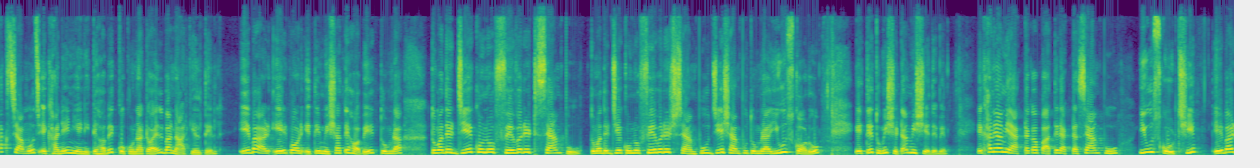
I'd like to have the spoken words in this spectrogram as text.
এক চামচ এখানে নিয়ে নিতে হবে কোকোনাট অয়েল বা নারকেল তেল। এবার এরপর এতে মেশাতে হবে তোমরা, তোমাদের যে কোনো ফেভারিট শ্যাম্পু তোমাদের যে কোনো ফেভারিট শ্যাম্পু যে শ্যাম্পু তোমরা ইউজ করো, এতে তুমি সেটা মিশিয়ে দেবে। এখানে আমি এক টাকা পাতের একটা শ্যাম্পু ইউজ করছি। এবার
